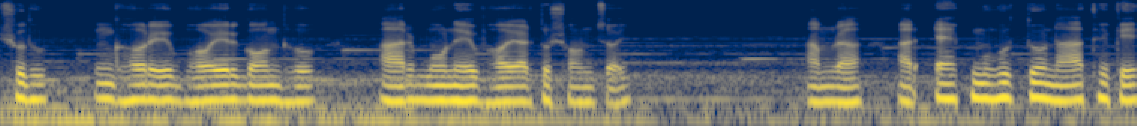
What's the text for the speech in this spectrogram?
শুধু ঘরে ভয়ের গন্ধ আর মনে ভয়ার্ত সঞ্চয়। আমরা আর এক মুহূর্ত না থেকে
